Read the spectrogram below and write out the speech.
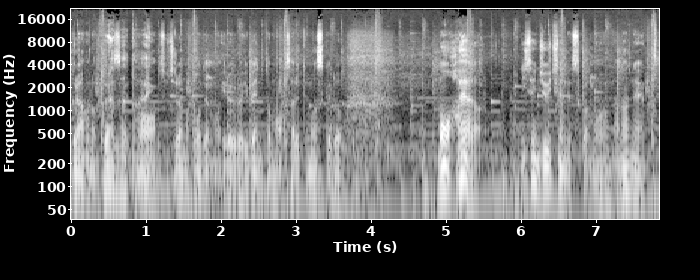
グランフロントですけども、グランフロントそちらの方でもいろいろイベントもされてますけどもう早2011年ですがもう7年です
